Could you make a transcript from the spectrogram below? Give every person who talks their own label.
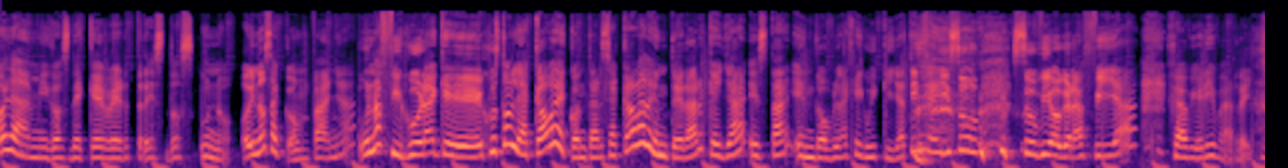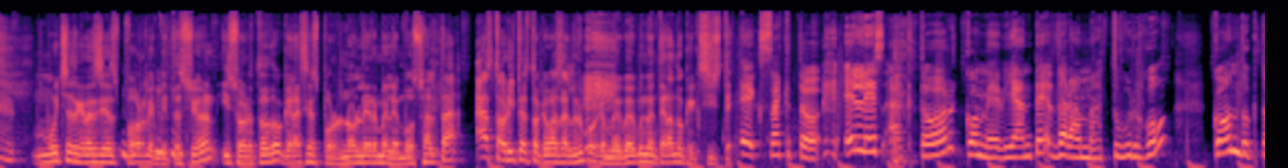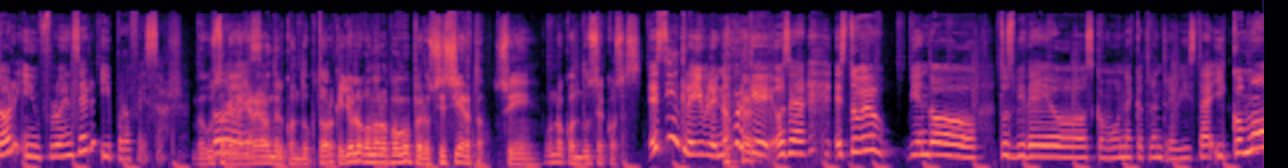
Speaker 1: Hola amigos de Kever 321. Hoy nos acompaña una figura que justo le acabo de contar, se acaba de enterar que ya está en doblaje wiki, ya tiene ahí su, su biografía, Javier Ibarreche.
Speaker 2: Muchas gracias por la invitación y sobre todo gracias por no leérmela en voz alta hasta ahorita esto que vas a leer porque me vengo enterando que existe.
Speaker 1: Exacto, él es actor, comediante, dramaturgo, conductor, influencer y profesor.
Speaker 2: Me gusta
Speaker 1: Todo
Speaker 2: que le agregaron del conductor, que yo luego no lo pongo, pero sí es cierto. Sí, uno conduce cosas.
Speaker 1: Es increíble, ¿no? Porque, o sea, estuve viendo tus videos, como una que otra entrevista, y cómo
